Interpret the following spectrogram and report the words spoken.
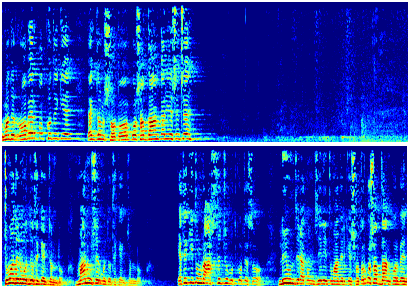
তোমাদের রবের পক্ষ থেকে একজন সতর্ক সাবধানকারী এসেছে। তোমাদের মধ্য থেকে একজন লোক, মানুষের মধ্য থেকে একজন লোক। এতে কি তোমরা আশ্চর্য বোধ করতেছ? লিউন যেরকম যিনি তোমাদেরকে সতর্ক সাবধান করবেন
